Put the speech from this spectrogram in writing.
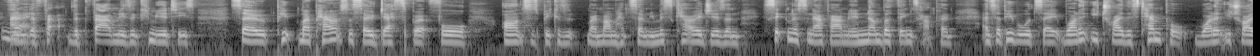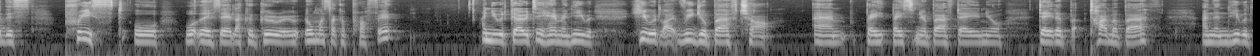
and the, fa- the families and communities. So pe- my parents were so desperate for answers because my mum had so many miscarriages and sickness in our family. A number of things happened, and so people would say, "Why don't you try this temple? Why don't you try this priest or what they say like a guru, almost like a prophet?" and you would go to him and he would he would like read your birth chart um ba- based on your birthday and your date of time of birth and then he would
